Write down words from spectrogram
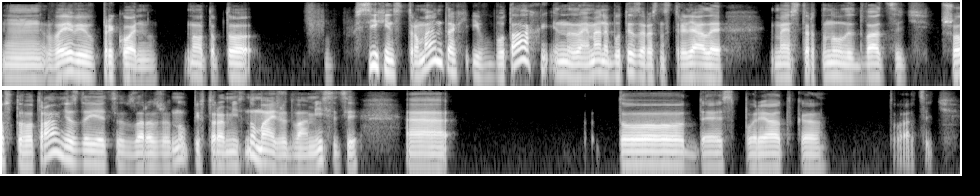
М, Виявив прикольно. Ну, тобто, в всіх інструментах і в ботах, і не знаю, в мене боти зараз настріляли. Ми стартанули 26 травня, здається, зараз вже ну, півтора місяці, ну майже два місяці. Е, то десь порядка 20,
